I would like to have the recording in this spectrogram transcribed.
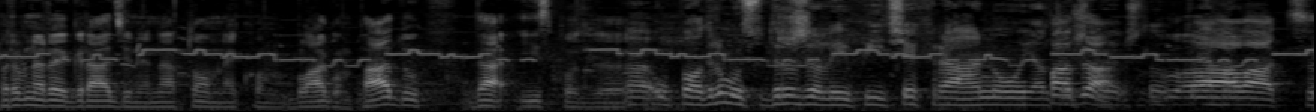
brvnare građene na tom nekom blagom padu, da ispod... e, A, u podrumu su držali piće, hranu, jel Pa to što, da, što treba? alat e,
